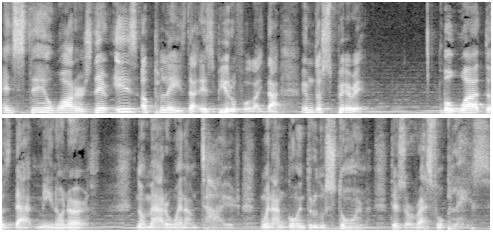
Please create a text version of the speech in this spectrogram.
and still waters. There is a place that is beautiful like that in the spirit. But what does that mean on earth? No matter when I'm tired, when I'm going through the storm, there's a restful place.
